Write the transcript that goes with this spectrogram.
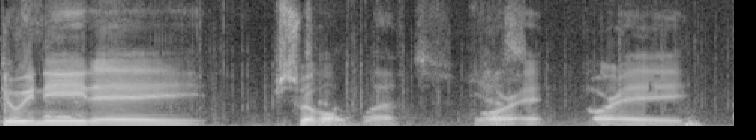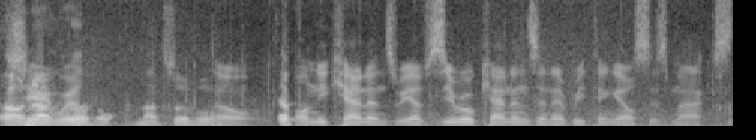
Do we need a swivel Tails left. or a or a oh, not steering wheel? swivel. Not swivel. No, Yep. only cannons. We have zero cannons, and everything else is maxed.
